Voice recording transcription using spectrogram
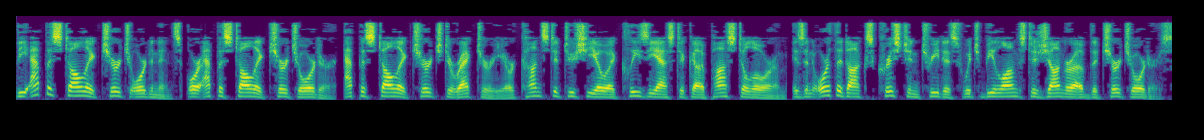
The Apostolic Church Ordinance or Apostolic Church Order, Apostolic Church Directory or Constitutio Ecclesiastica Apostolorum is an Orthodox Christian treatise which belongs to genre of the Church Orders.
